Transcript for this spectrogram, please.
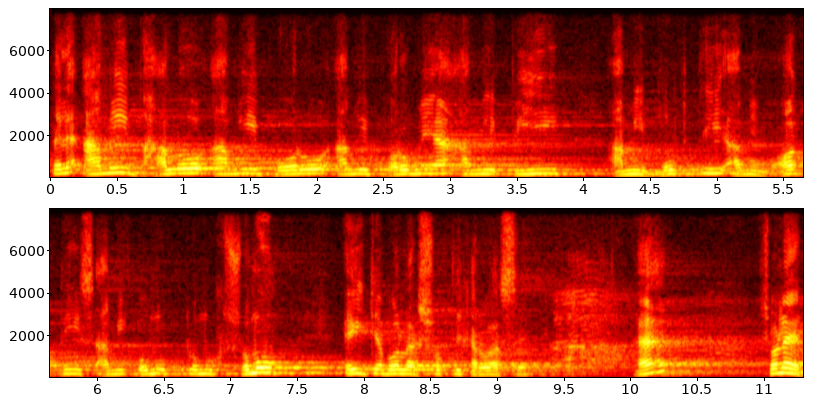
তাহলে আমি ভালো, আমি বড় আমি বড় মেয়া আমি পীর, আমি মুক্তি আমি মহাদিস, আমি অমুক টমুক সমুক, এইটা বলার শক্তি কারও আছে? হ্যাঁ? শোনেন,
